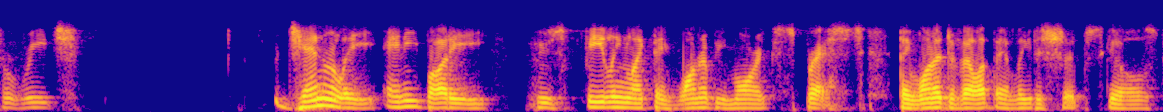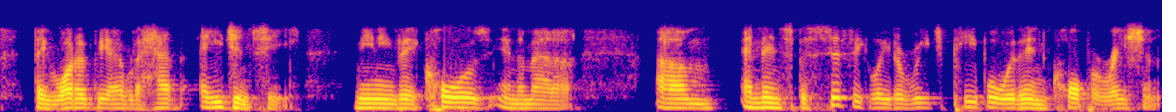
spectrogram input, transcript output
to reach generally anybody who's feeling like they want to be more expressed, they want to develop their leadership skills, they want to be able to have agency, meaning their cause in the matter, um, and then specifically to reach people within corporations.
